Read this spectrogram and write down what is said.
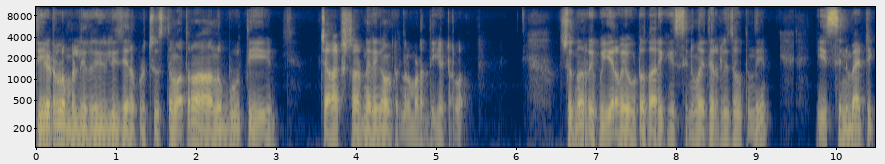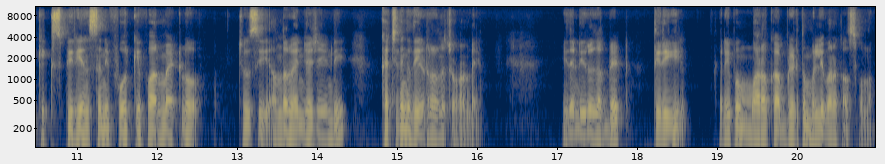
థియేటర్లో మళ్ళీ రిలీజ్ అయినప్పుడు చూస్తే మాత్రం ఆ అనుభూతి చాలా ఎక్స్ట్రాడినరీగా ఉంటుంది అనమాట థియేటర్లో. చూద్దాం రేపు ఇరవై ఒకటో తారీఖు ఈ సినిమా అయితే రిలీజ్ అవుతుంది. ఈ సినిమాటిక్ ఎక్స్పీరియన్స్ అని ఫోర్ కే ఫార్మాట్లో చూసి అందరూ ఎంజాయ్ చేయండి. ఖచ్చితంగా థియేటర్లోనే చూడండి. ఇదండి ఈరోజు అప్డేట్. తిరిగి రేపు మరొక అప్డేట్తో మళ్ళీ మనం కలుసుకుందాం.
